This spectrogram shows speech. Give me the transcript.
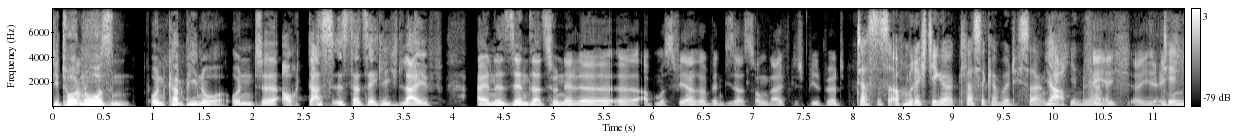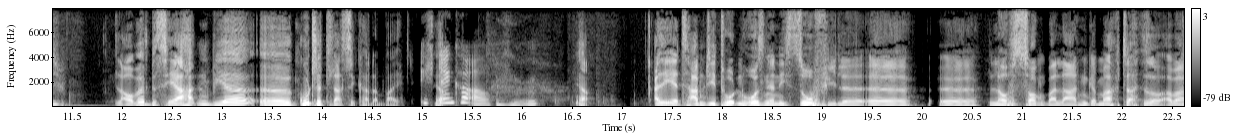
Die Toten Hosen und Campino. Und äh, auch das ist tatsächlich live eine sensationelle äh, Atmosphäre, wenn dieser Song live gespielt wird. Das ist auch ein richtiger Klassiker, würde ich sagen. Ja, auf jeden Fall. ich, ich, ich Den- glaube, bisher hatten wir äh, gute Klassiker dabei. Ich Ja. denke auch. Mhm. Also jetzt haben die Toten Hosen ja nicht so viele äh, äh, Love-Song-Balladen gemacht, also aber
